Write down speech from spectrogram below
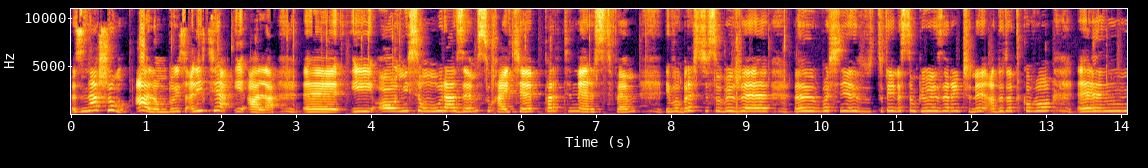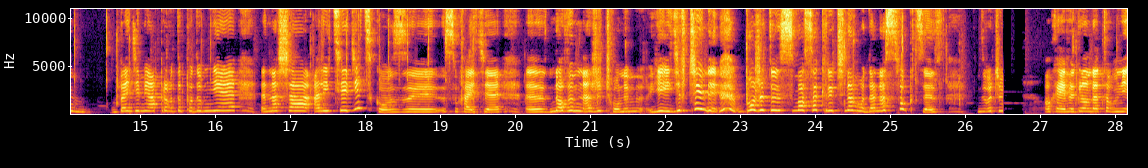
z naszą Alą, bo jest Alicja i Ala. E, I oni są razem, słuchajcie, partnerstwem. I wyobraźcie sobie, że e, właśnie tutaj nastąpiły zaręczyny, a dodatkowo em, będzie miała prawdopodobnie nasza Alicja dziecko z, słuchajcie, e, nowym narzeczonym jej dziewczyny. Boże, to jest masakryczna moda na sukces. Zobaczymy. Okej, wygląda to mnie.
